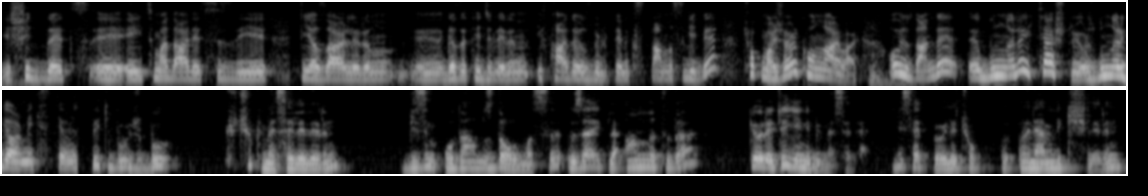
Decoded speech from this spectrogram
E, şiddet, e, eğitim adaletsizliği, yazarların, e, gazetecilerin ifade özgürlüklerinin kısıtlanması gibi çok majör konular var. O yüzden de bunlara ihtiyaç duyuyoruz. Bunları görmek istiyoruz. Peki Burcu bu küçük meselelerin bizim odağımızda olması özellikle anlatıda görece yeni bir mesele. Biz hep böyle çok önemli kişilerin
